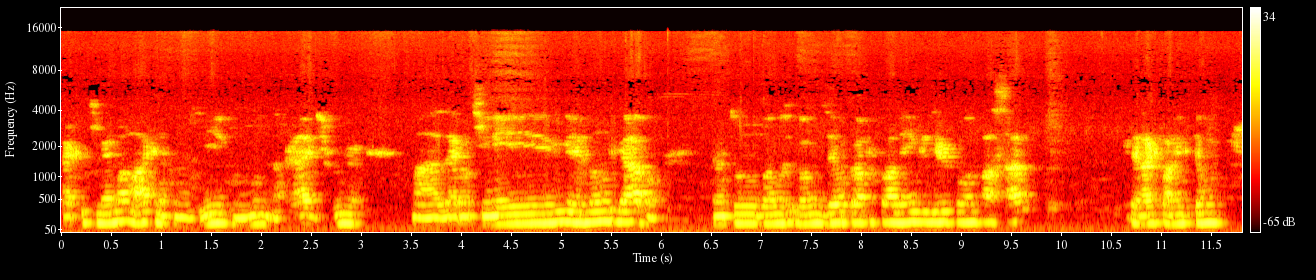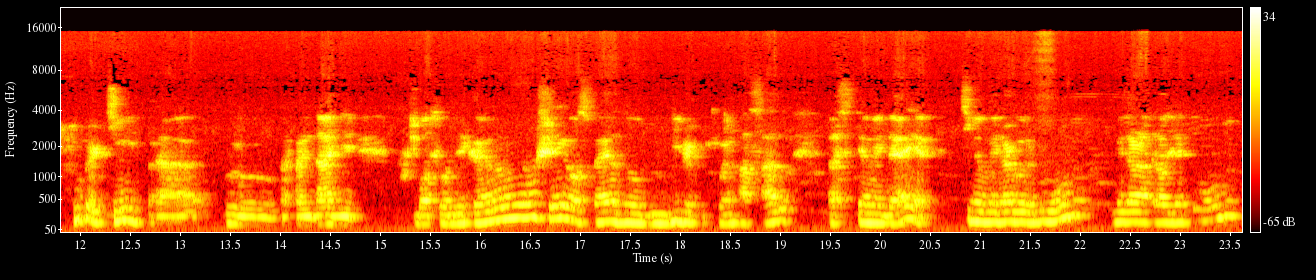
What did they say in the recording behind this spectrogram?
Certo que o time era uma máquina, com o Zico, o Nuno, Andrade, Júnior, mas era um time que eles não ligavam. Tanto, vamos, vamos dizer, o próprio Flamengo Liverpool ano passado, apesar que o Flamengo tem um super time para a qualidade de futebol sul-americano, não chega aos pés do, do Liverpool, ano passado, para se ter uma ideia, tinha o melhor goleiro do mundo, o melhor lateral direito do mundo,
